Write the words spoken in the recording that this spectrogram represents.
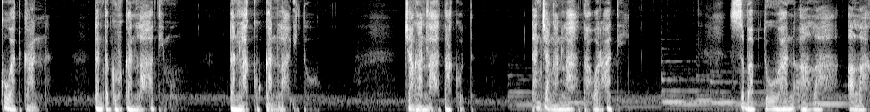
Kuatkan dan teguhkanlah hatimu, dan lakukanlah itu. Janganlah takut, dan janganlah tawar hati. Sebab Tuhan Allah, Allah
